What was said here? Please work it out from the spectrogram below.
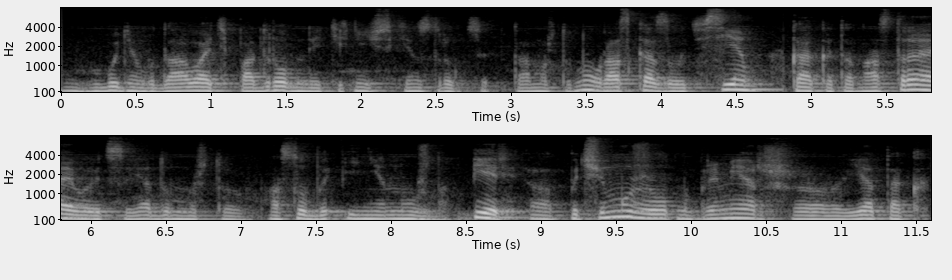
будем выдавать подробные технические инструкции, потому что ну, рассказывать всем, как это настраивается, я думаю, что особо и не нужно. Теперь, а почему же, вот, например, э, я так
